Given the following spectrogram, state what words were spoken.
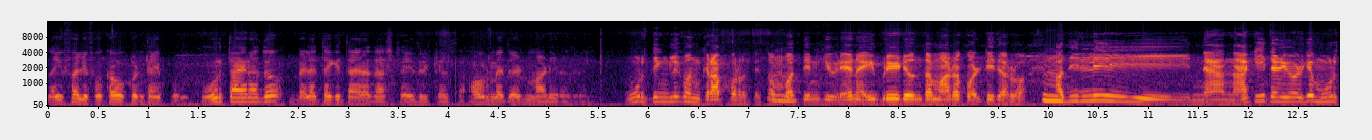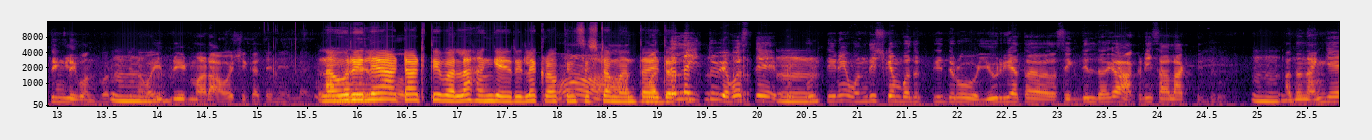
ಲೈಫಲ್ಲಿ ಫುಕೌಕನ್ ಟೈಪ್ ಊರ್ತಾ ಇರೋದು ಬೆಳೆ ತೆಗಿತಾ ಇರೋದು ಅಷ್ಟೇ ಇದ್ರ ಕೆಲಸ. ಅವ್ರ ಮೆಥಡ್ ಮಾಡಿರೋದ್ರಲ್ಲಿ. ಮೂರ್ ತಿಂಗಳಿಗೆ ಒಂದ್ ಕ್ರಾಪ್ ಬರುತ್ತೆ. ತೊಂಬತ್ ದಿನಕ್ಕೆ ಏನ್ ಹೈಬ್ರಿಡ್ ಅಂತ ಮಾಡಕ್ ಹೊರಟಿದಾರೋ ಅದಿಲ್ಲಿ ಅದು ಇಲ್ಲಿ ನಾ- ನಾಟಿ ತಳಿಯೊಳಗೆ ಮೂರ್ ತಿಂಗಳಿಗೆ ಒಂದ್ ಬರುತ್ತೆ. ನಾವು ಹೈಬ್ರಿಡ್ ಮಾಡೋ ಅವಶ್ಯಕತೆನೇ ಇಲ್ಲ ನಾವು ರಿಲೇ ಇವ್ರು- ಆಟ ಆಡ್ತೀವಲ್ಲ ಹಂಗೆ ರಿಲೇ ಕ್ರಾಪಿಂಗ್ ಸಿಸ್ಟಮ್ ಅಂತ ಇದು. ಇತ್ತು ವ್ಯವಸ್ಥೆ. ಪೂರ್ತಿನೇ ಒಂದಿಸ್ಕೊಂಡ್ ಬದುಕ್ತಿದ್ರು. ಯೂರಿಯಾ ತ ಸಿಗ್ದಿಲ್ದಾಗ ಅಕಡಿ ಸಾಲ ಹಾಕ್ತಿದ್ರು. ಅದನ್ನ ಹಂಗೆ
